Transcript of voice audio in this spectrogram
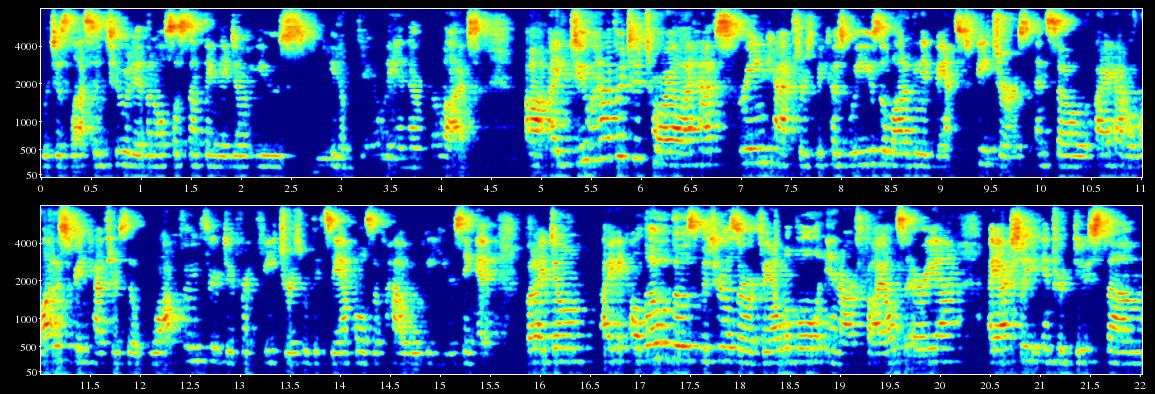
which is less intuitive and also something they don't use, you know, daily in their real lives. Uh, I do have a tutorial. I have screen captures because we use a lot of the advanced features, and so I have a lot of screen captures that walk them through different features with examples of how we'll be using it. But I don't. I although those materials are available in our files area, I actually introduce them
